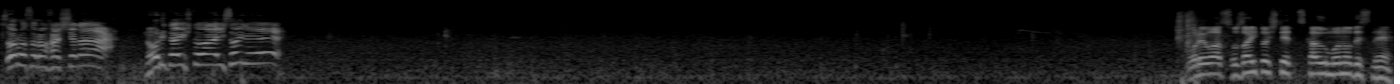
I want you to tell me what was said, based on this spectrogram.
そろそろ発車だ乗りたい人は急いでこれは素材として使うものですね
